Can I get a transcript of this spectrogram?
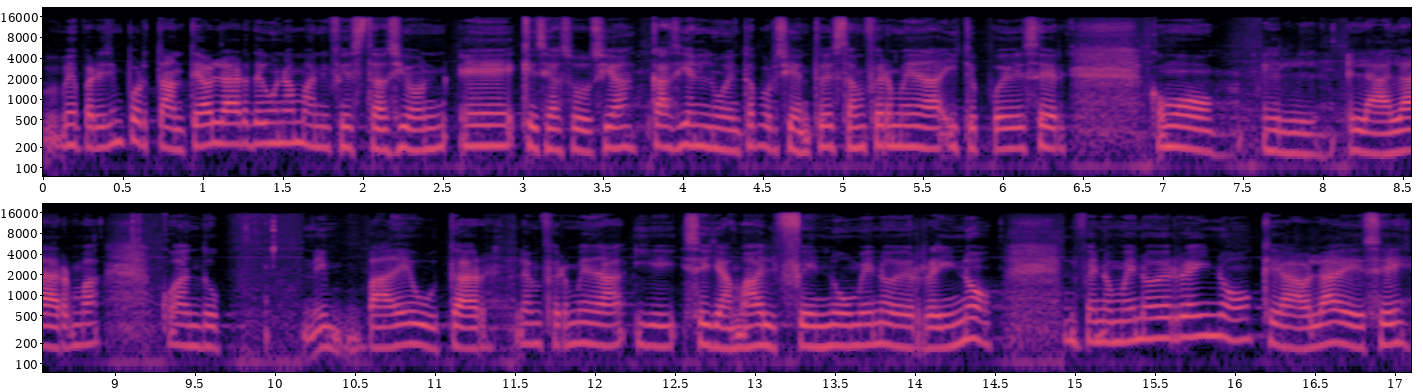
me parece importante hablar de una manifestación eh, que se asocia casi el 90% de esta enfermedad y que puede ser como la alarma cuando va a debutar la enfermedad y se llama el fenómeno de Raynaud. El fenómeno de Raynaud que habla de ese,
